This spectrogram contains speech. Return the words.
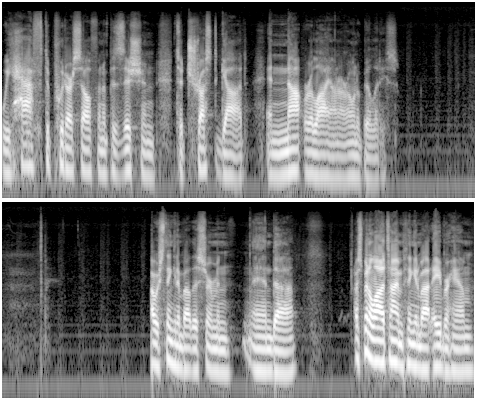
we have to put ourselves in a position to trust God and not rely on our own abilities. I was thinking about this sermon, and uh, I spent a lot of time thinking about Abraham,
